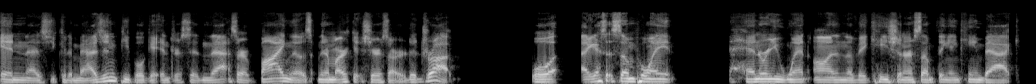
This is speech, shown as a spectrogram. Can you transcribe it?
And as you could imagine, people get interested in that, start buying those, and their market share started to drop. Well, I guess at some point, Henry went on a vacation or something and came back,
